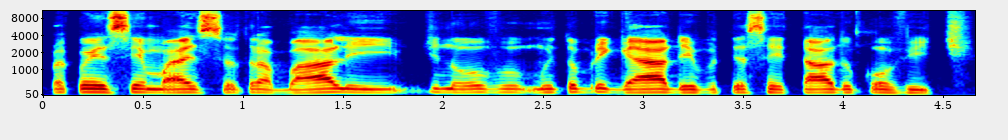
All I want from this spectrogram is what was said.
para conhecer mais o seu trabalho e, de novo, muito obrigado por ter aceitado o convite.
